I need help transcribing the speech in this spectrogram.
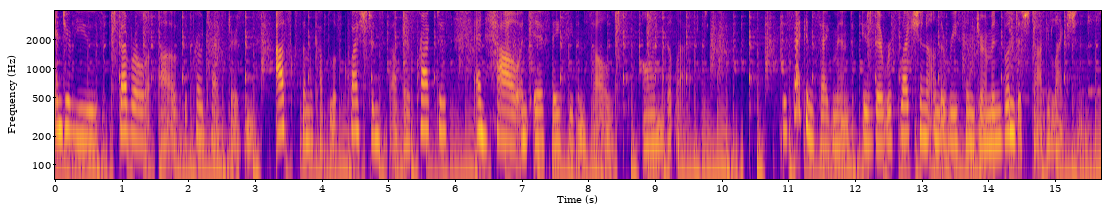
interviews several of the protesters and asks them a couple of questions about their practice and how and if they see themselves on the left. The second segment is a reflection on the recent German Bundestag elections.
